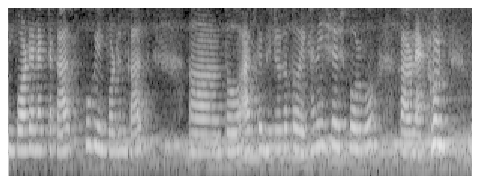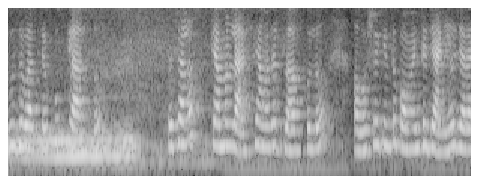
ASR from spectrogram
ইম্পর্ট্যান্ট একটা কাজ, খুব ইম্পর্ট্যান্ট কাজ। তো আজকের ভিডিওটা তো এখানেই শেষ করব, কারণ এখন বুঝতে পারছ খুব ক্লান্ত। তো চলো, কেমন লাগছে আমাদের ব্লগগুলো অবশ্যই কিন্তু কমেন্টে জানিও যারা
